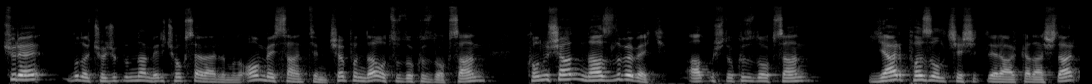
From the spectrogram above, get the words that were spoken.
Küre bu da çocukluğumdan beri çok severdim bunu. 15 santim çapında 39.90. Konuşan Nazlı Bebek 69.90. Yer puzzle çeşitleri arkadaşlar.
